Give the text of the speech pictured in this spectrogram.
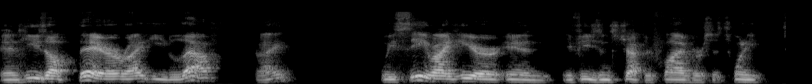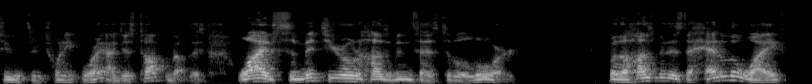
and he's up there, right? He left, right? We see right here in Ephesians chapter 5, verses 22 through 24. I just talked about this. Wives, submit to your own husbands as to the Lord. For the husband is the head of the wife,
